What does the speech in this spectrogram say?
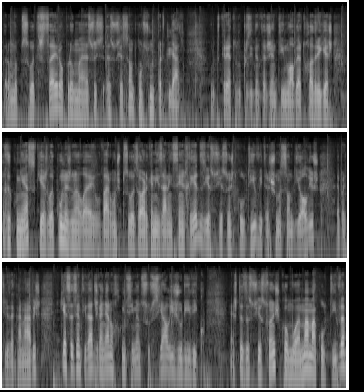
para uma pessoa terceira ou para uma associação de consumo partilhado. O decreto do presidente argentino Alberto Rodrigues reconhece que as lacunas na lei levaram as pessoas a organizarem-se em redes e associações de cultivo e transformação de óleos a partir da cannabis e que essas entidades ganharam reconhecimento social e jurídico. Estas associações, como a Mama Cultiva,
